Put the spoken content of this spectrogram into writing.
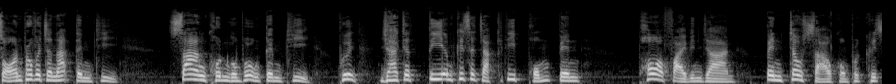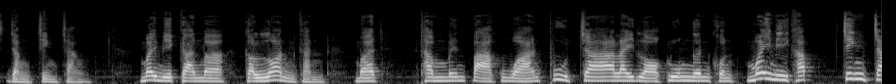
สอนพระวจนะเต็มที่ สร้างคนของพระองค์เต็มที่ เพื่ออยากจะเตรียมคริสตจักรที่ผมเป็นพ่อฝ่ายวิญญาณ เป็นเจ้าสาวของพระคริสต์อย่างจริงจัง ไม่มีการมากระล่อนกัน มาทำเป็นปากหวานพูดจาอะไรหลอกลวงเงินคน ไม่มีครับ จริงใจ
